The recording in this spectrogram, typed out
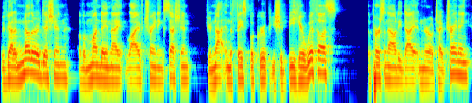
We've got another edition of a Monday night live training session if you're not in the Facebook group, you should be here with us, the personality diet and neurotype training.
